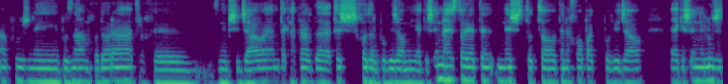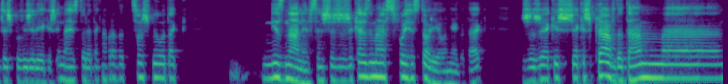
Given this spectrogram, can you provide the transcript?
a później poznałem Chodora, trochę z nim siedziałem. Tak naprawdę też Chodor powiedział mi jakieś inne historie niż to, co ten chłopak powiedział. A jakieś inne ludzie też powiedzieli jakieś inne historie. Tak naprawdę coś było tak nieznane, w sensie, że, że każdy ma swoją historię o niego, tak? Że, że jakieś, jakaś prawda tam e,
